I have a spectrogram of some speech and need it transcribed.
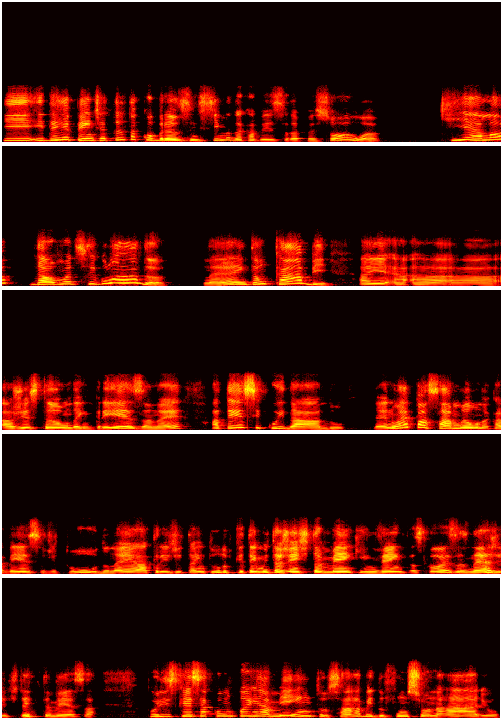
e, e de repente é tanta cobrança em cima da cabeça da pessoa que ela dá uma desregulada, né? Então cabe a, a, a, gestão da empresa, né, a ter esse cuidado, Né? Não é passar a mão na cabeça de tudo, né? acreditar em tudo, porque tem muita gente também que inventa as coisas, né? a gente tem também essa. Por isso que esse acompanhamento, sabe, do funcionário,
